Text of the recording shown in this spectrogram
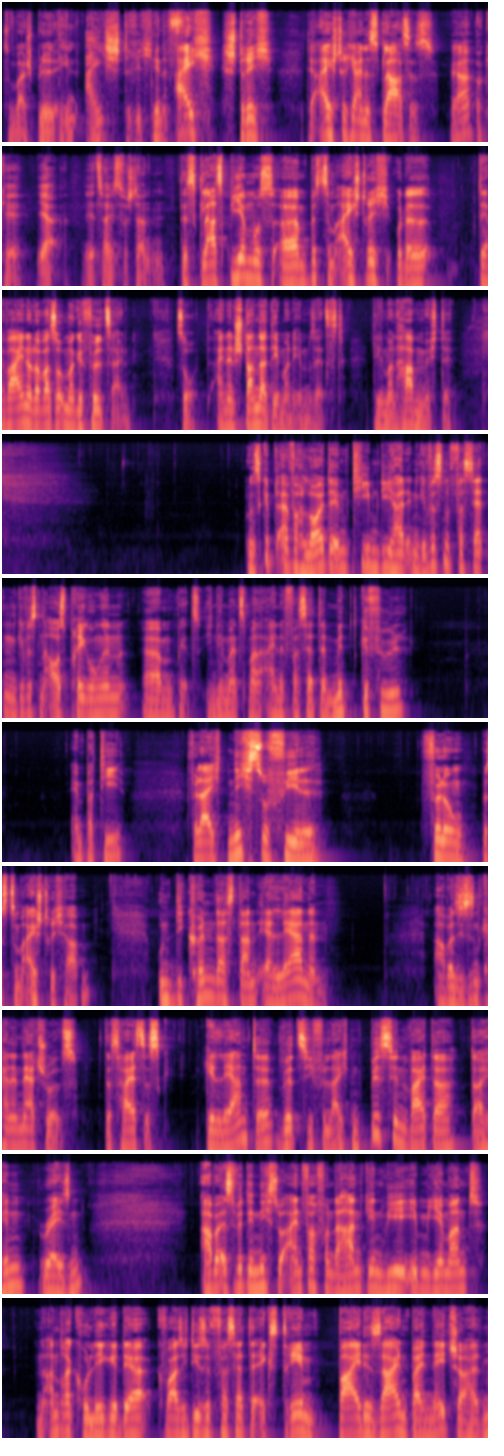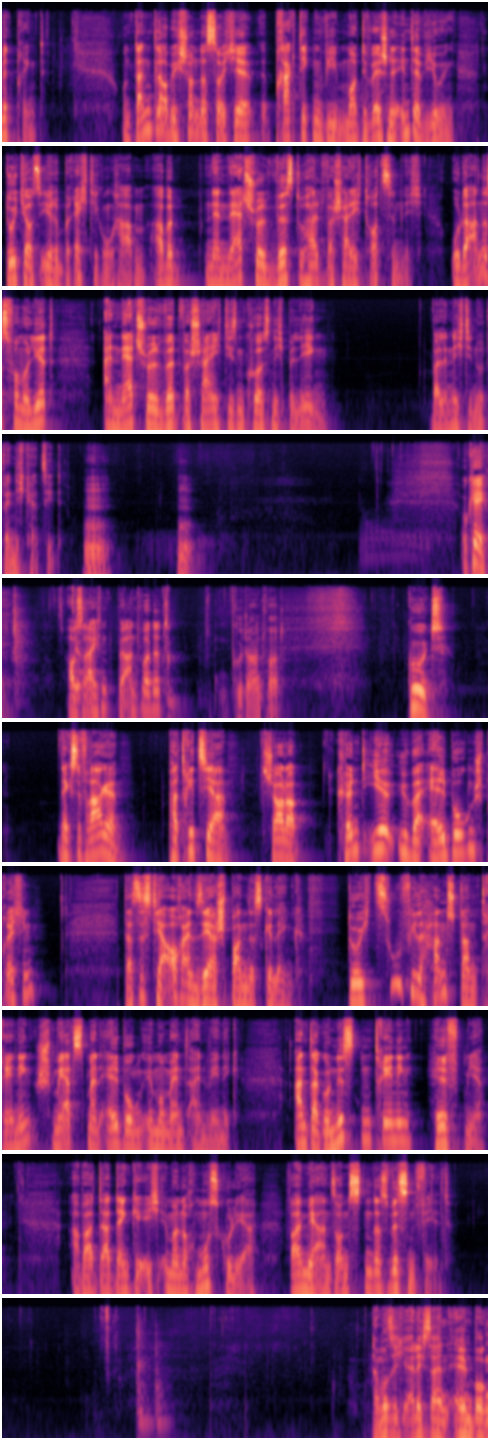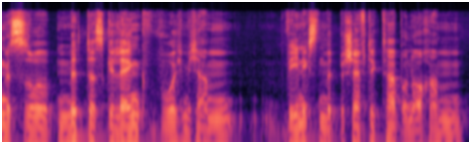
Zum Beispiel Den Eistrich. den Eichstrich, der Eichstrich eines Glases. Ja? Ja, okay, ja, jetzt habe ich es verstanden. Das Glas Bier muss ähm, bis zum Eichstrich oder der Wein oder was auch immer gefüllt sein. So, einen Standard, den man eben setzt, den man haben möchte. Und es gibt einfach Leute im Team, die halt in gewissen Facetten, in gewissen Ausprägungen, ähm, jetzt, ich nehme jetzt mal eine Facette Mitgefühl, Empathie, vielleicht nicht so viel Füllung bis zum Eistrich haben. Und die können das dann erlernen. Aber sie sind keine Naturals. Das heißt, das Gelernte wird sie vielleicht ein bisschen weiter dahin raisen. Aber es wird ihnen nicht so einfach von der Hand gehen, wie eben jemand, ein anderer Kollege, der quasi diese Facette extrem by Design, by Nature halt mitbringt. Und dann glaube ich schon, dass solche Praktiken wie Motivational Interviewing durchaus ihre Berechtigung haben. Aber eine Natural wirst du halt wahrscheinlich trotzdem nicht. Oder anders formuliert, ein Natural wird wahrscheinlich diesen Kurs nicht belegen, weil er nicht die Notwendigkeit sieht. Hm. Okay, ausreichend beantwortet. Gute Antwort. Gut. Nächste Frage. Patricia, Shoutout. Könnt ihr über Ellbogen sprechen? Das ist ja auch ein sehr spannendes Gelenk. Durch zu viel Handstandtraining schmerzt mein Ellbogen im Moment ein wenig. Antagonistentraining hilft mir. Aber da denke ich immer noch muskulär, weil mir ansonsten das Wissen fehlt. Da muss ich ehrlich sein, Ellenbogen ist so mit das Gelenk, wo ich mich am wenigsten mit beschäftigt habe und auch am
